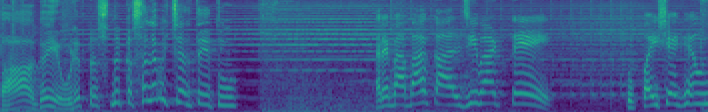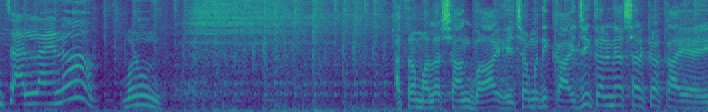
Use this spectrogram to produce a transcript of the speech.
बा अगं एवढे प्रश्न कशाला विचारते तू? अरे बाबा काळजी वाटते. तू पैसे घेऊन चाललाय ना म्हणून. आता मला सांग बा ह्याच्यामध्ये काळजी करण्यासारखं काय आहे?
